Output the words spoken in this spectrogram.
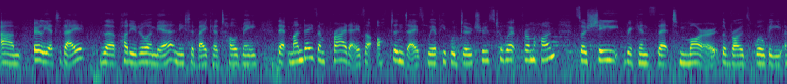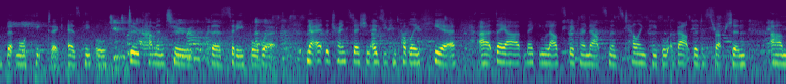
Um, earlier today, the Porirua Mayor, Anita Baker, told me that Mondays and Fridays are often days where people do choose to work from home. So she reckons that tomorrow the roads will be a bit more hectic as people do come into the city for work. Now, at the train station, as you can probably hear, uh, they are making loudspeaker announcements telling people about the disruption. Um,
